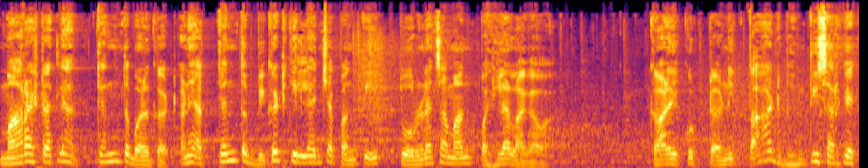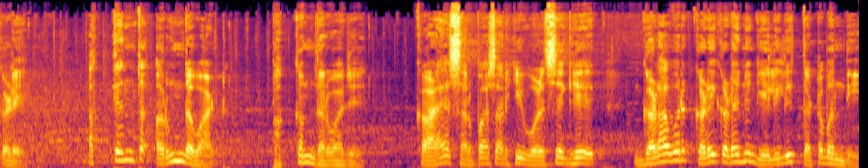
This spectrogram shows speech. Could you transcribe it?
महाराष्ट्रातल्या अत्यंत बळकट आणि अत्यंत बिकट किल्ल्यांच्या पंक्तीत तोरण्याचा मान पहिला लागावा. काळे कुट्ट आणि ताट भिंतीसारखे कडे अत्यंत अरुंद वाट भक्कम दरवाजे काळ्या सर्पासारखी वळसे घेत गडावर कडेकडेने गेलेली तटबंदी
